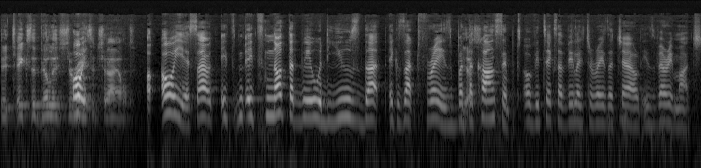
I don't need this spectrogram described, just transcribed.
It takes a village to Oh, raise a child? Oh, oh yes, uh, it's it's not that we would use that exact phrase, but Yes. the concept of it takes a village to raise a child is very much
